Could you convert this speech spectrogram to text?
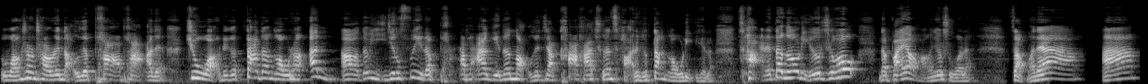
王胜超的脑袋，啪啪的就往这个大蛋糕上摁啊，都已经碎了，啪啪给他脑袋家咔咔全插这个蛋糕里。去了，踩在蛋糕里头之后，那白小航就说了：“怎么的啊？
